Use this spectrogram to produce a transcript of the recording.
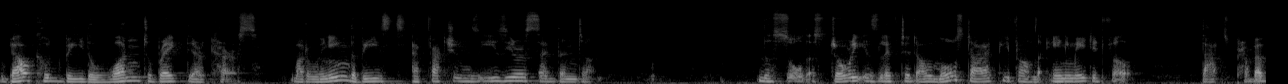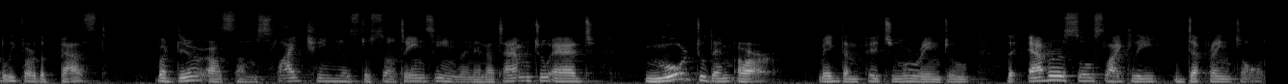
Belle could be the one to break their curse, but winning the beast's affection is easier said than done. The, so the story is lifted almost directly from the animated film. That's probably for the best, but there are some slight changes to certain scenes in an attempt to add more to them or make them fit more into the ever so slightly different tone.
